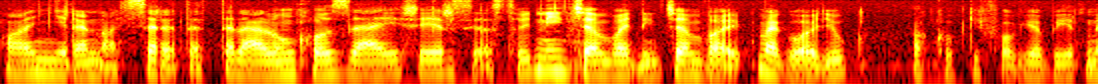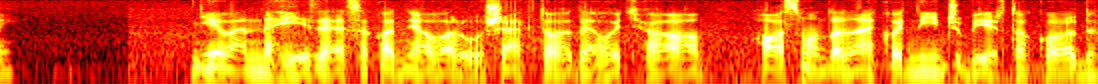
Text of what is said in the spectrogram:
ha ennyire nagy szeretettel állunk hozzá, és érzi azt, hogy nincsen baj, nincsen baj, megoldjuk, akkor ki fogja bírni. Nyilván nehéz elszakadni a valóságtól, de hogyha ha azt mondanák, hogy nincs birtokod,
